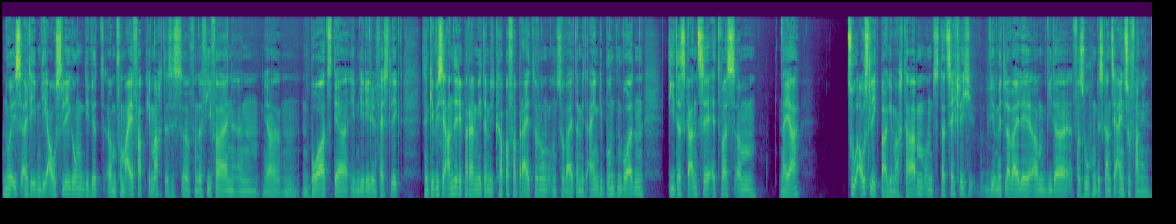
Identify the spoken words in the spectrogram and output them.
Nur ist halt eben die Auslegung, die wird ähm, vom IFAB gemacht. Das ist äh, von der FIFA ein, ein, ja, ein Board, der eben die Regeln festlegt. Sind gewisse andere Parameter mit Körperverbreiterung und so weiter mit eingebunden worden, die das Ganze etwas, ähm, naja, zu auslegbar gemacht haben und tatsächlich wir mittlerweile ähm, wieder versuchen, das Ganze einzufangen.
